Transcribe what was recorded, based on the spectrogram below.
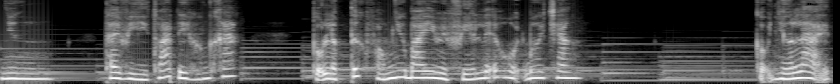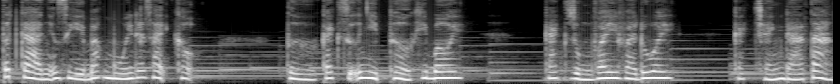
nhưng thay vì thoát đi hướng khác cậu lập tức phóng như bay về phía lễ hội bơi trăng. Cậu nhớ lại tất cả những gì bác muối đã dạy cậu. Từ cách giữ nhịp thở khi bơi, cách dùng vây và đuôi, cách tránh đá tảng,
